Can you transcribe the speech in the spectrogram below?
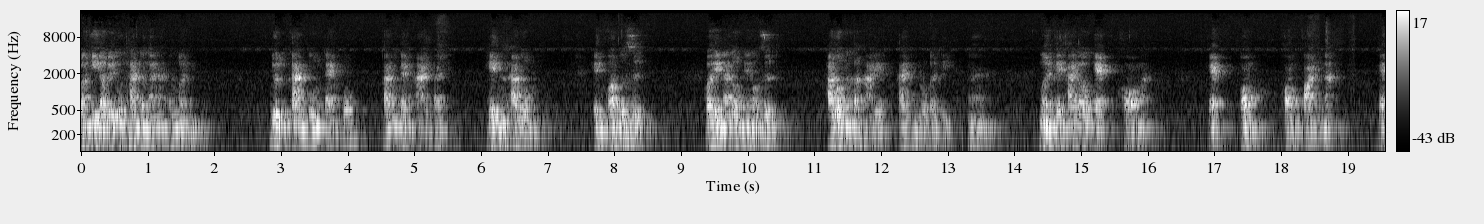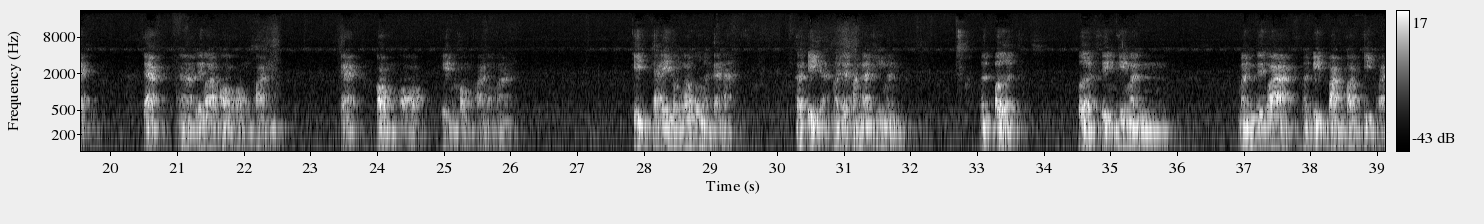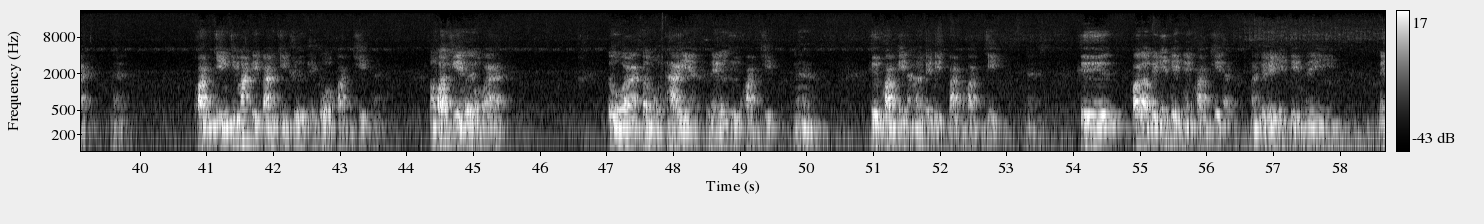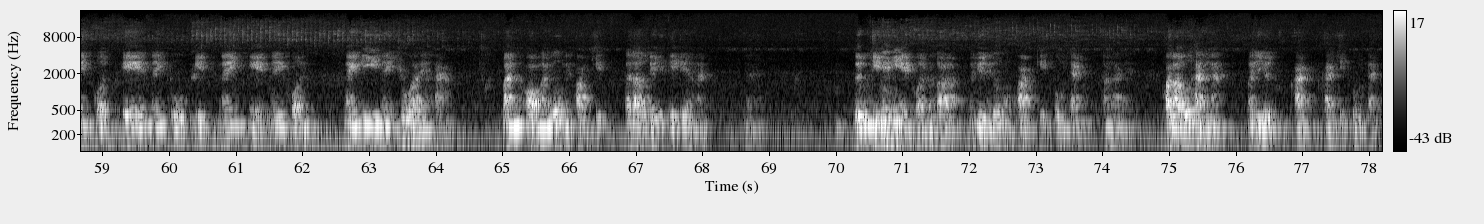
บางทีเราไปรู้ทันตรงนั้นนะมันเหมือน หยุดการปรุงแต่งปุ๊บการแต่งหายไป เห็นอารมณ์ เห็นความรู้สึก พอเห็นอารมณ์เห็นความรู้สึก อารมณ์นั้นก็หายกลายเป็นปกติเหมือนคล้ายๆเราแกะของอะแกะกล่องของฟันนะแกะจากเรียกว่าห่อของฟันแกะกล่องห่อเห็นของฟันออกมา จิตใจของเราก็เหมือนกันนะสติอะมันจะทำหน้าที่เหมือนมันเปิด เปิดสิ่งที่มัน มันเรียกว่ามันปิดบังความจริงไว้นะความจริงที่มักปิดบังจริงคือไอ้ตัวความคิดนะหลวงพ่อเทียนก็เลยบอกว่า ตัวสมุทัยเนี่ยก็คือความคิดนะคือความคิดมันจะปิดบังความจริงนะคือพอเราไปยึดติดในความคิดอะ มันจะไปยึดติดในในกฎเกณฑ์ในถูกผิด ในเหตุในผล ในดีในชั่วอะไรต่างมันออกมารูปในความคิด แล้วเราก็ไปยึดติดเรื่องนั้นนะหรือบางทีไม่มีเหตุผลมันก็มันอยู่ในรูปของความคิดปรุงแต่งทั้งนั้นพอเรารู้ทันนะมันจะหยุดการการคิดปรุงแต่ง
